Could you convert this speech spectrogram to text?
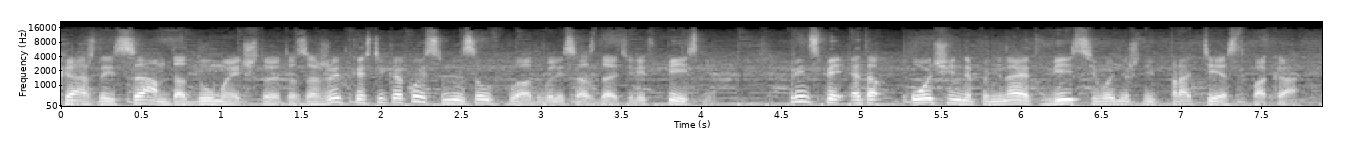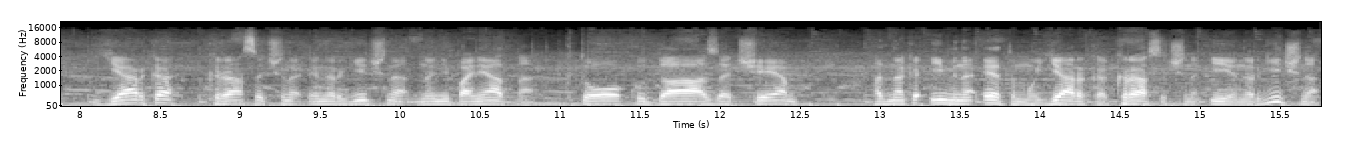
Каждый сам додумает, что это за жидкость и какой смысл вкладывали создатели в песню. В принципе, это очень напоминает весь сегодняшний протест пока. Ярко, красочно, энергично, но непонятно, кто, куда, зачем. Однако именно этому ярко, красочно и энергично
